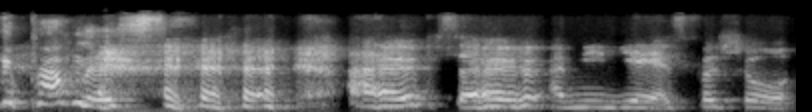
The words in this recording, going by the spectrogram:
we promise. I hope so. I mean, yes, for sure.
